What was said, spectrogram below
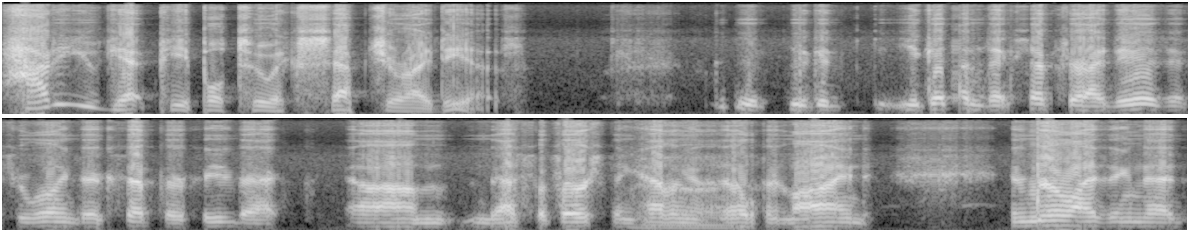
How do you get people to accept your ideas? You, you could you get them to accept your ideas if you're willing to accept their feedback. Um, that's the first thing, having an open mind and realizing that,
